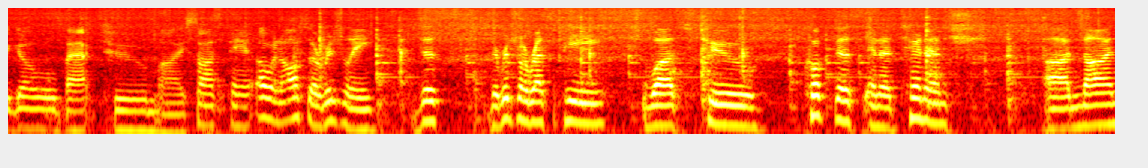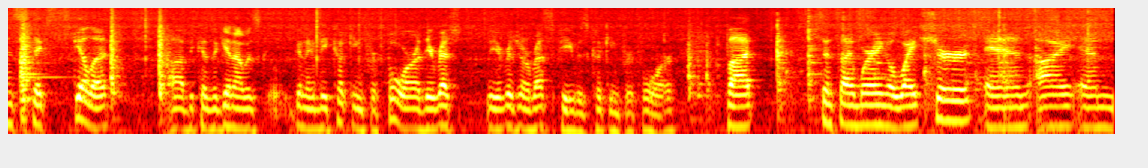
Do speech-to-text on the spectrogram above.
we go back to my saucepan. Oh, and also originally, this the original recipe was to cook this in a 10-inch uh, non-stick skillet uh, because again I was going to be cooking for four. The, the original recipe was cooking for four, but since I'm wearing a white shirt and I am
